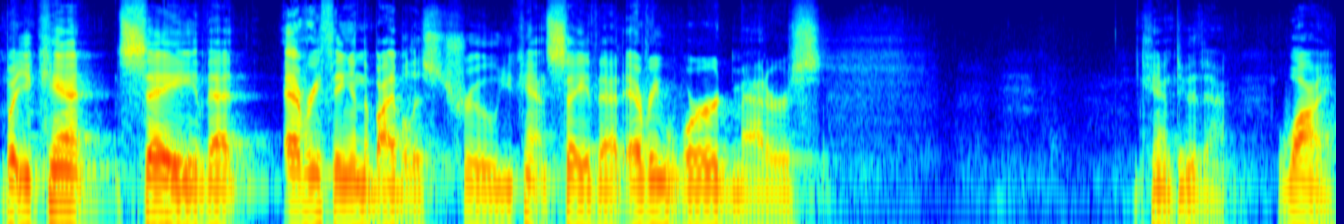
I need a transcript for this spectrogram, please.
but you can't say that everything in the Bible is true. You can't say that every word matters. Can't do that. Why?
